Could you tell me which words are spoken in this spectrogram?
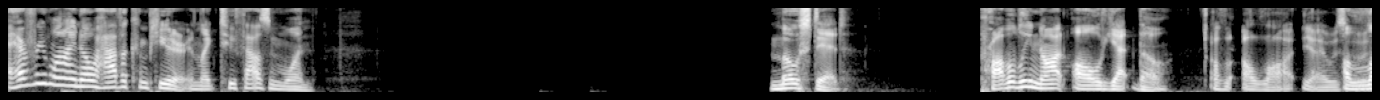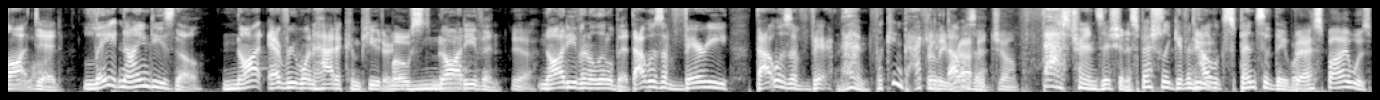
everyone I know have a computer in like 2001? Most did. Probably not all yet, though. A, a lot. Yeah, it was A it was lot did. Late 90s, though, not everyone had a computer. Most, Not no. even. Yeah. Not even a little bit. That was a very, that was a very, man, looking back at Really it, that was a jump. fast transition, especially given how expensive they were. Best Buy was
